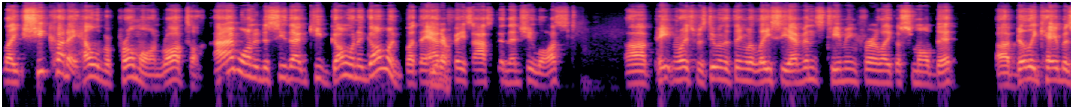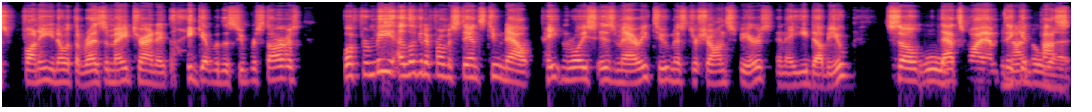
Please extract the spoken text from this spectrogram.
like she cut a hell of a promo on Raw Talk. I wanted to see that keep going and going, but they had Yeah. her face Asuka, and then she lost. Uh, Peyton Royce was doing the thing with Lacey Evans, teaming for like a small bit. Uh, Billie Kay was funny, you know, with the resume, trying to like, get with the superstars. But for me, I look at it from a stance too. Now, Peyton Royce is married to Mr. Shawn Spears in AEW. So Ooh, that's why I'm thinking know that.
